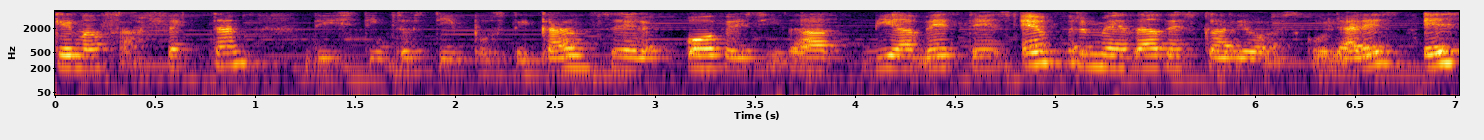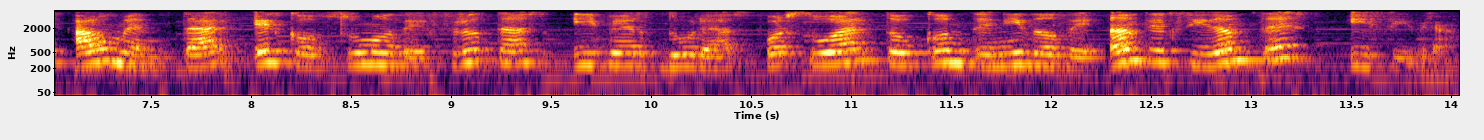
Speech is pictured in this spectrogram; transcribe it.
que nos afectan, distintos tipos de cáncer, obesidad, diabetes, enfermedades cardiovasculares, es aumentar el consumo de frutas y verduras por su alto contenido de antioxidantes y fibra.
